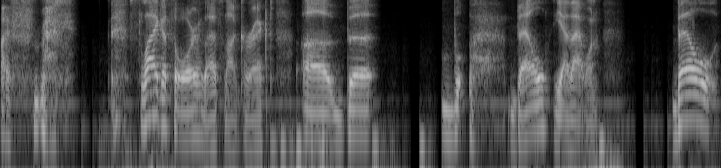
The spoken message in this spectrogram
I. F- Slagathor, that's not correct. Uh, but B- Bell, yeah, that one. Bell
